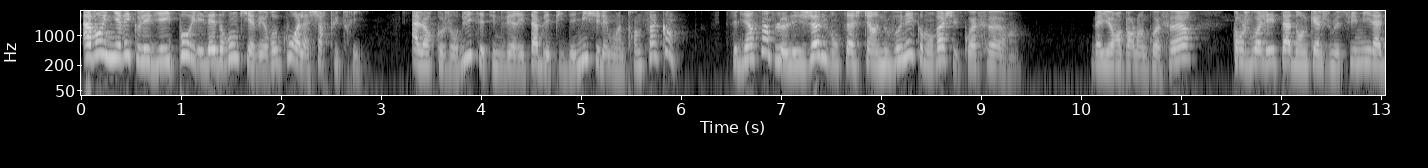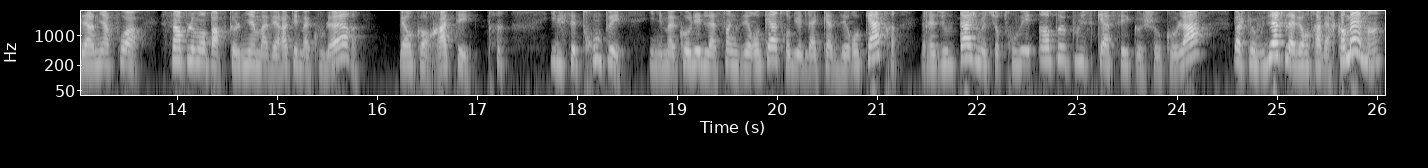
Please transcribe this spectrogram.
Avant, il n'y avait que les vieilles peaux et les laiderons qui avaient recours à la charcuterie. Alors qu'aujourd'hui, c'est une véritable épidémie chez les moins de 35 ans. C'est bien simple, les jeunes vont s'acheter un nouveau-né comme on va chez le coiffeur. D'ailleurs, en parlant de coiffeur, quand je vois l'état dans lequel je me suis mis la dernière fois, simplement parce que le mien m'avait raté ma couleur, mais encore raté. Il s'est trompé. Il m'a collé de la 504 au lieu de la 404. Résultat, je me suis retrouvé un peu plus café que chocolat. Bah, je peux vous dire que je l'avais en travers quand même, hein.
